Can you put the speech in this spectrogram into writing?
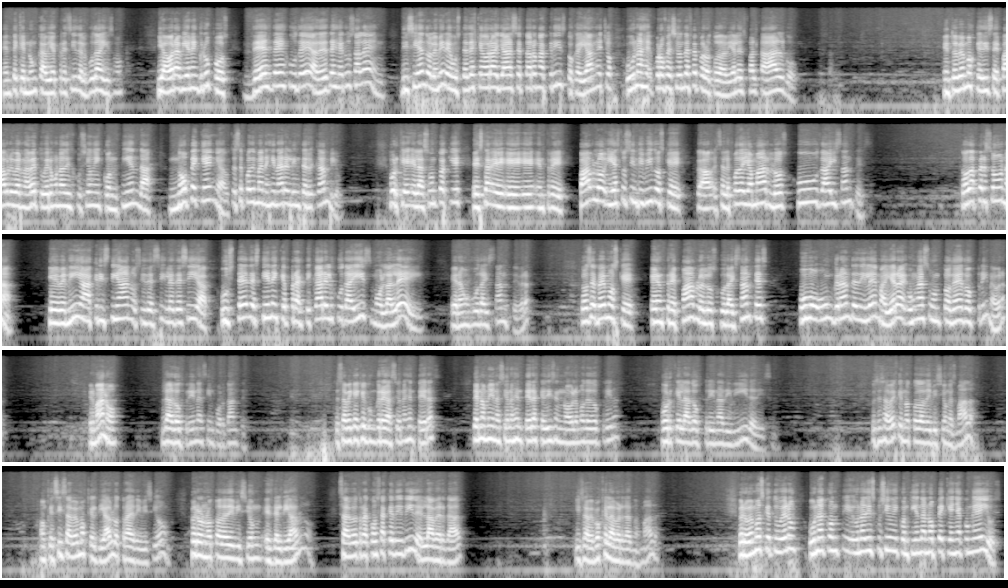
gente que nunca había crecido el judaísmo. Y ahora vienen grupos desde Judea, desde Jerusalén, diciéndole, mire, ustedes que ahora ya aceptaron a Cristo, que ya han hecho una profesión de fe, pero todavía les falta algo. Entonces vemos que dice Pablo y Bernabé tuvieron una discusión y contienda no pequeña. Usted se puede imaginar el intercambio. Porque el asunto aquí está eh, eh, eh, entre Pablo y estos individuos que ah, se les puede llamar los judaizantes. Toda persona que venía a cristianos y les decía, ustedes tienen que practicar el judaísmo, la ley, era un judaizante, ¿verdad? Entonces vemos que entre Pablo y los judaizantes hubo un grande dilema y era un asunto de doctrina, ¿verdad? Hermano, la doctrina es importante. Usted sabe que hay congregaciones enteras, denominaciones enteras que dicen no hablemos de doctrina, porque la doctrina divide, dicen. Usted sabe que no toda división es mala. Aunque sí sabemos que el diablo trae división, pero no toda división es del diablo. ¿Sabe otra cosa que divide? La verdad. Y sabemos que la verdad no es mala. Pero vemos que tuvieron una, una discusión y contienda no pequeña con ellos.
